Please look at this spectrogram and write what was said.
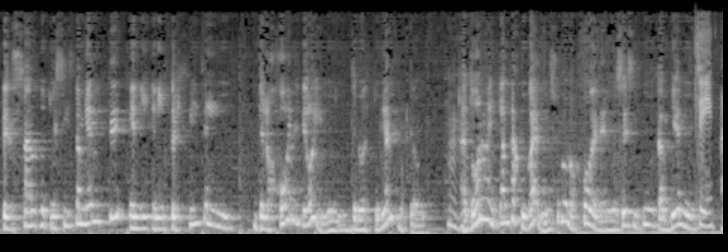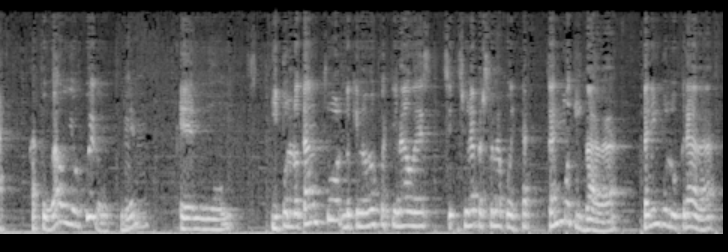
pensando precisamente en el, perfil de los jóvenes de hoy, de, los estudiantes de hoy. A todos nos encanta jugar, no solo los jóvenes, no sé si tú también has, jugado videojuegos. y por lo tanto, lo que nos hemos cuestionado es si, una persona puede estar tan motivada, tan involucrada,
